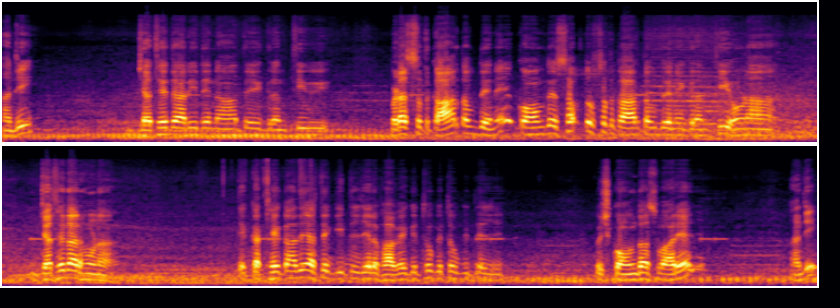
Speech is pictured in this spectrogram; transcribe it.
ਹਾਂਜੀ। ਜਥੇਦਾਰੀ ਦੇ ਨਾਂ ਤੇ ਗ੍ਰੰਥੀ ਵੀ ਬੜਾ ਸਤਿਕਾਰ ਤਬਦੇ ਨੇ। ਕੌਮ ਦੇ ਸਭ ਤੋਂ ਸਤਿਕਾਰ ਤਬਦੇ ਨੇ ਗ੍ਰੰਥੀ ਹੋਣਾ, ਜਥੇਦਾਰ ਹੋਣਾ। ਤੇ ਇਕੱਠੇ ਕਾਦੇ ਵਾਸਤੇ ਕੀਤੇ ਜੇ? ਲਫਾਵੇ ਕਿੱਥੋਂ ਕਿੱਥੋਂ ਕੀਤੇ ਜੇ? ਕੁਝ ਕੌਮ ਦਾ ਸਵਾਰਿਆ ਜੀ? ਹਾਂਜੀ।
